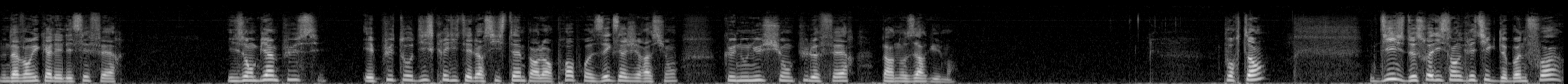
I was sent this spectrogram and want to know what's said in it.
Nous n'avons eu qu'à les laisser faire. Ils ont bien plus et plutôt discréditer leur système par leurs propres exagérations que nous n'eussions pu le faire par nos arguments. Pourtant, dis-je de soi-disant critiques de bonne foi,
